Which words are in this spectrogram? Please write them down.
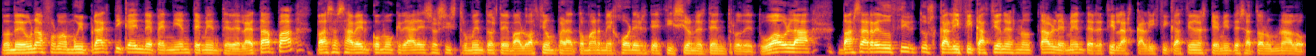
donde de una forma muy práctica, independientemente de la etapa, vas a saber cómo crear esos instrumentos de evaluación para tomar mejores decisiones dentro de tu aula, vas a reducir tus calificaciones notablemente, es decir, las calificaciones que emites a tu alumnado,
